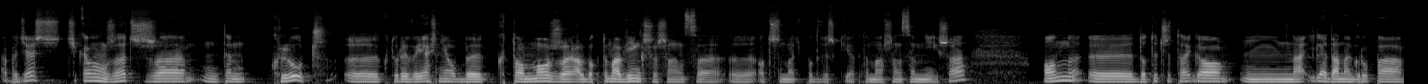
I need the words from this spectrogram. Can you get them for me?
A powiedziałaś ciekawą rzecz, że ten klucz, y, który wyjaśniałby, kto może albo kto ma większe szanse y, otrzymać podwyżki, a kto ma szanse mniejsze, on y, dotyczy tego, mm, na ile dana grupa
